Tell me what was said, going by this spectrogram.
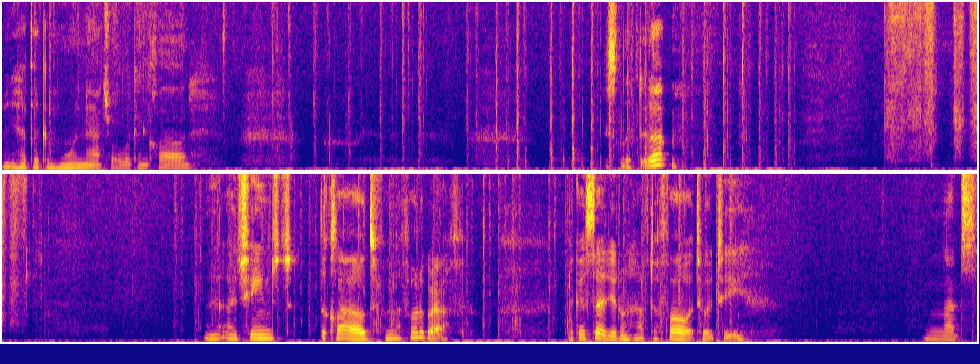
And you have like a more natural looking cloud. Just lift it up. And I changed the clouds from the photograph. Like I said, you don't have to follow it to a T. And that's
